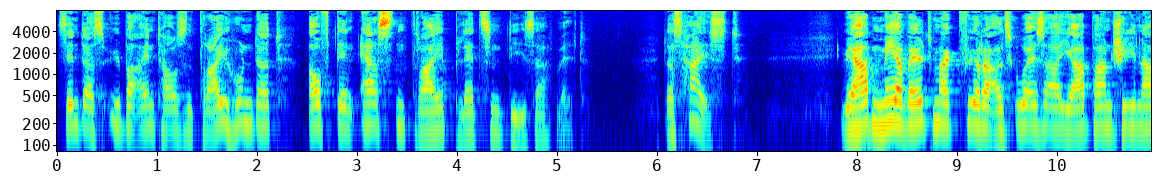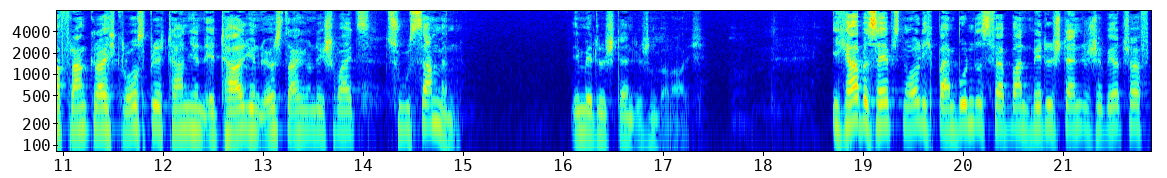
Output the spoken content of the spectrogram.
sind das über 1300 auf den ersten drei Plätzen dieser Welt. Das heißt, wir haben mehr Weltmarktführer als USA, Japan, China, Frankreich, Großbritannien, Italien, Österreich und die Schweiz zusammen im mittelständischen Bereich. Ich habe selbst neulich beim Bundesverband Mittelständische Wirtschaft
